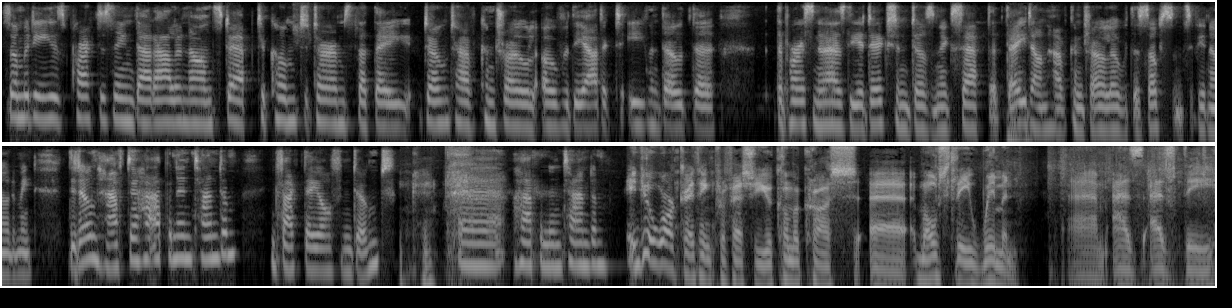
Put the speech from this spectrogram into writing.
somebody who's practicing that Al-Anon step to come to terms that they don't have control over the addict, even though the the person who has the addiction doesn't accept that they don't have control over the substance, if you know what I mean. They don't have to happen in tandem. In fact, they often don't okay. uh, happen in tandem. In your work, I think, Professor, you come across uh, mostly women um, as as the,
